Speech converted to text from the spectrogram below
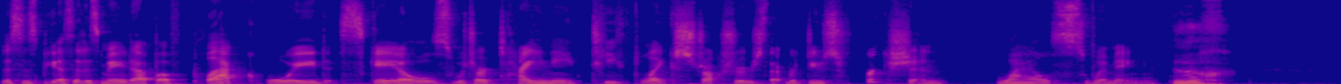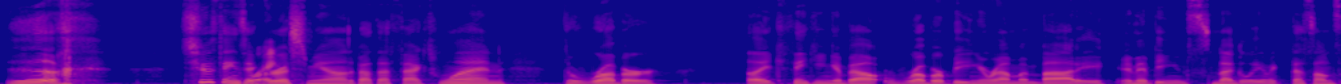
This is because it is made up of placoid scales, which are tiny teeth like structures that reduce friction while swimming. Ugh. Ugh. Two things that Right? grossed me out about that fact. One, the rubber. Like thinking about rubber being around my body and it being snuggly. Like that sounds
